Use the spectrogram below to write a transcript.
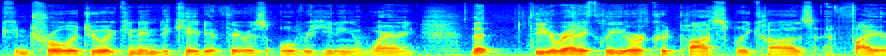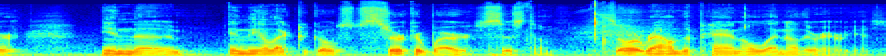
controller to it. Can indicate if there is overheating of wiring that theoretically or could possibly cause a fire in the in the electrical circuit wire system. So around the panel and other areas.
